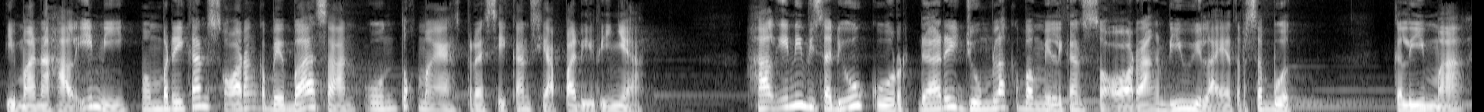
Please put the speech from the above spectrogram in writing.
di mana hal ini memberikan seorang kebebasan untuk mengekspresikan siapa dirinya. Hal ini bisa diukur dari jumlah kepemilikan seseorang di wilayah tersebut. Kelima,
